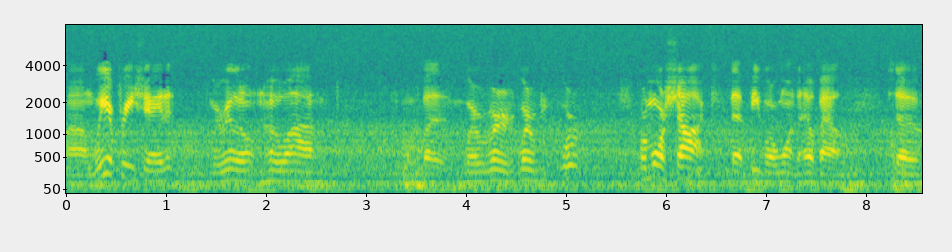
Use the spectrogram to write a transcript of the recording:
Um, we appreciate it. We really don't know why, but we're we're we're we're, we're more shocked that people are wanting to help out. So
